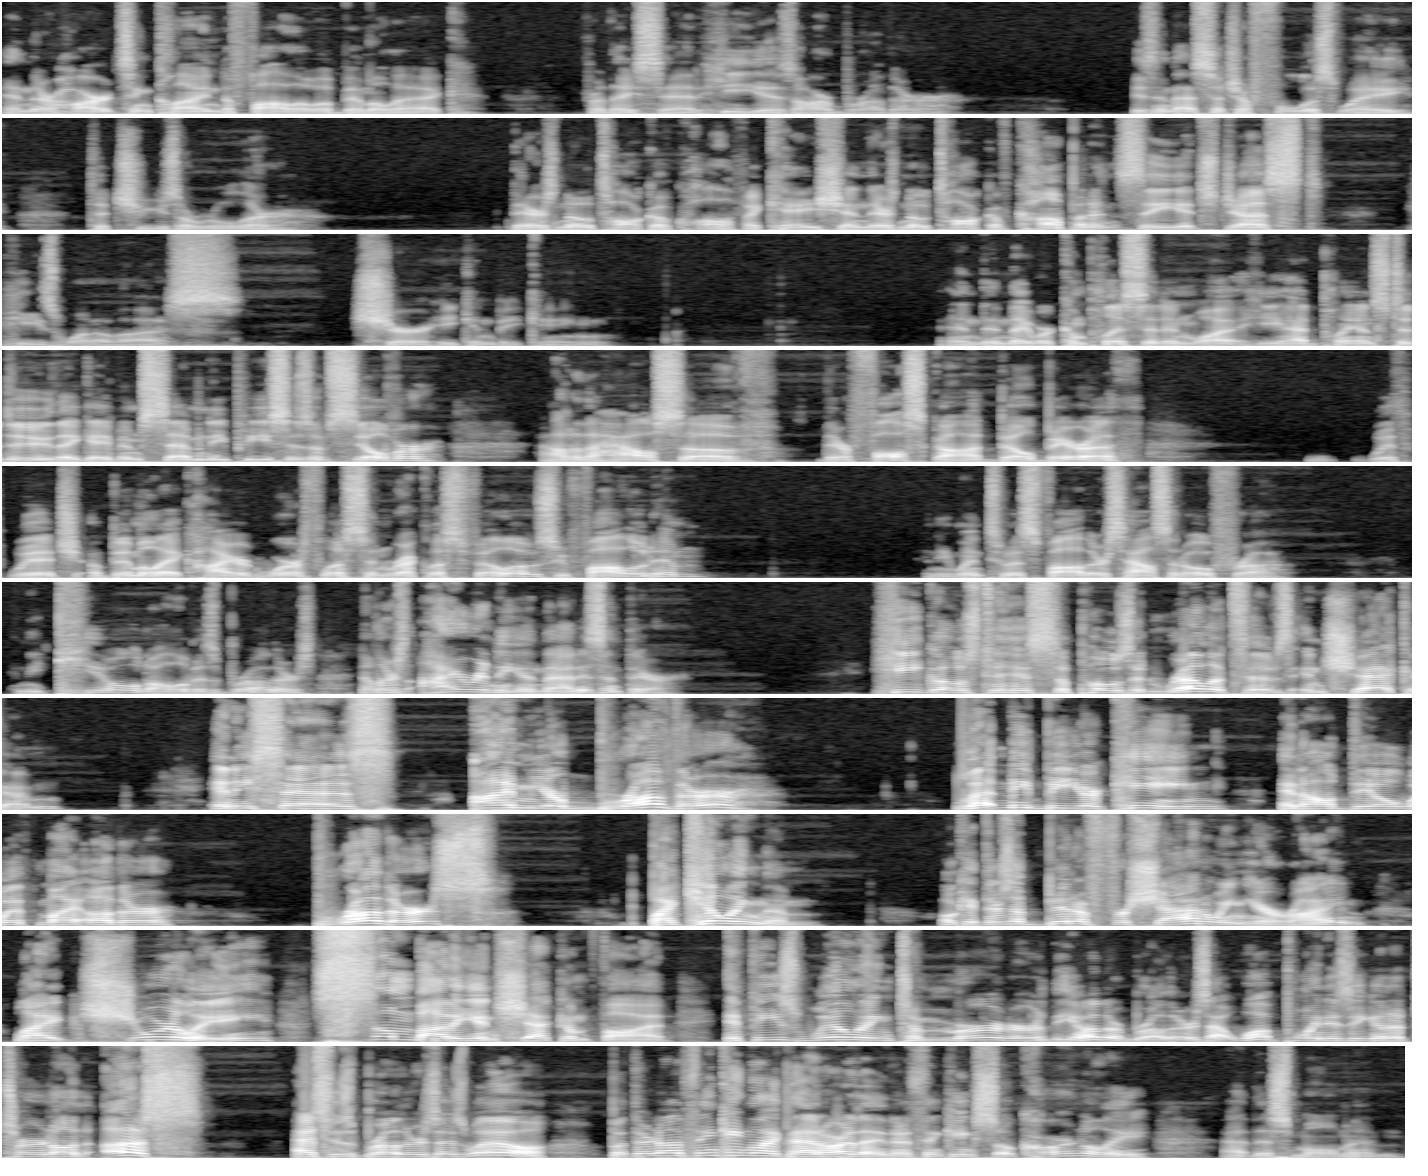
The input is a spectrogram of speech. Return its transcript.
and their hearts inclined to follow Abimelech, for they said, He is our brother. Isn't that such a foolish way to choose a ruler? There's no talk of qualification, there's no talk of competency. It's just, He's one of us. Sure, he can be king. And then they were complicit in what he had plans to do. They gave him 70 pieces of silver out of the house of their false god, Baal-berith, with which Abimelech hired worthless and reckless fellows who followed him. And he went to his father's house at Ophrah, and he killed all of his brothers. Now, there's irony in that, isn't there? He goes to his supposed relatives in Shechem, and he says, I'm your brother. Let me be your king, and I'll deal with my other brothers by killing them. Okay, there's a bit of foreshadowing here, right? Like, surely somebody in Shechem thought, if he's willing to murder the other brothers, at what point is he going to turn on us as his brothers as well? But they're not thinking like that, are they? They're thinking so carnally at this moment.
